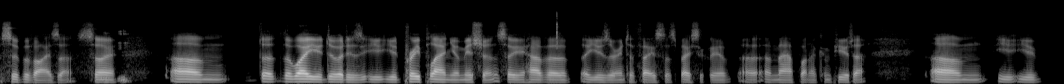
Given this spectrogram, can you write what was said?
supervisor. So mm-hmm. um, the the way you do it is you, would pre-plan your mission. So you have a, a user interface that's basically a, a, map on a computer. Um, you, you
